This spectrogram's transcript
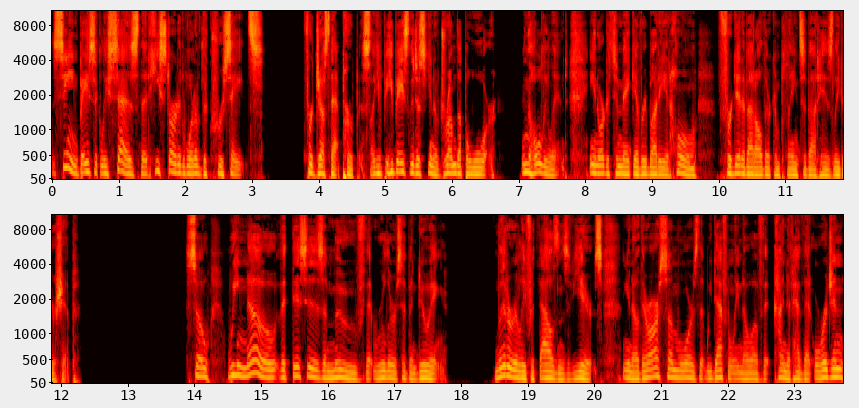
scene basically says that he started one of the crusades for just that purpose. Like he basically just, you know, drummed up a war in the Holy Land in order to make everybody at home forget about all their complaints about his leadership. So we know that this is a move that rulers have been doing literally for thousands of years. You know, there are some wars that we definitely know of that kind of have that origin,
